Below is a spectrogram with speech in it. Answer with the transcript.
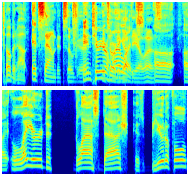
tub it out. It sounded so good. Interior it's already highlights. got the LS. Uh, a layered glass dash is beautiful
